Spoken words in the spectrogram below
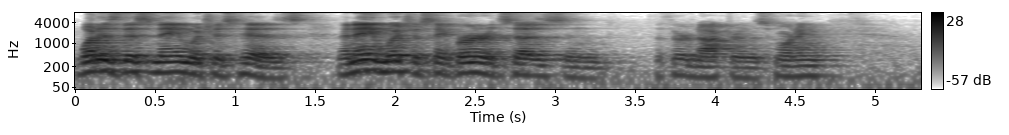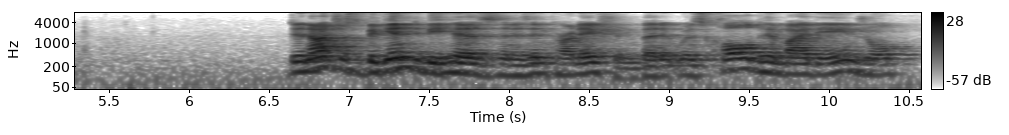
What is this name which is his? The name which, as St. Bernard says in the third nocturn this morning, did not just begin to be his in his incarnation, but it was called him by the angel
